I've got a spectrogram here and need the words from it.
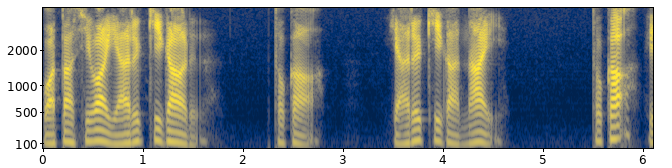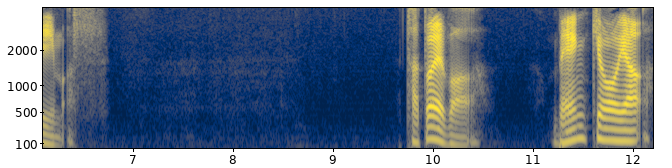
私はやる気があるとかやる気がないとか言います。例えば、勉強や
